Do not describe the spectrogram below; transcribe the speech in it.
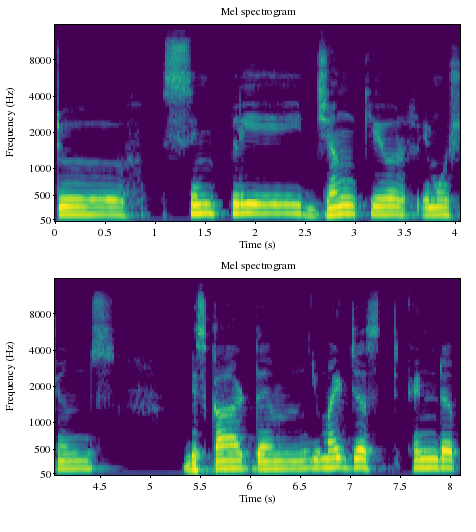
to simply junk your emotions, discard them. You might just end up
